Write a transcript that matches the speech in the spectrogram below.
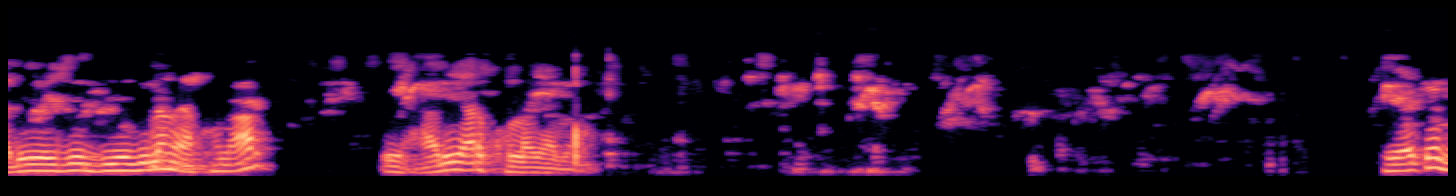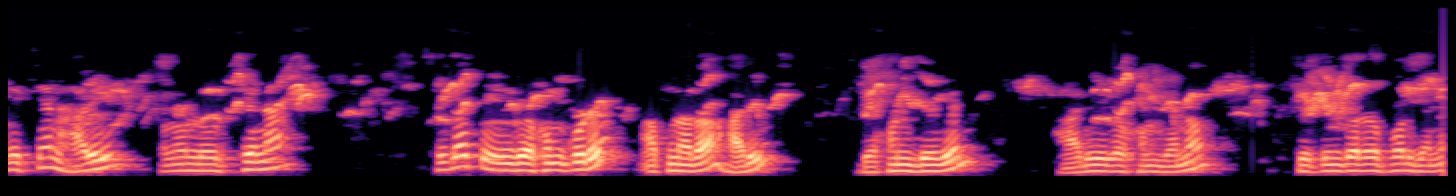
হাড়ি এই যে দিয়ে দিলাম, এখন আর এই হাড়ি আর খোলা যাবে না। ঠিক আছে, দেখছেন হাড়ি কোনো লড়ছে না। ঠিক আছে, এইরকম করে আপনারা হাড়ি যখন দেবেন, হাড়ি এরকম যেন সেটিং করার পর যেন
